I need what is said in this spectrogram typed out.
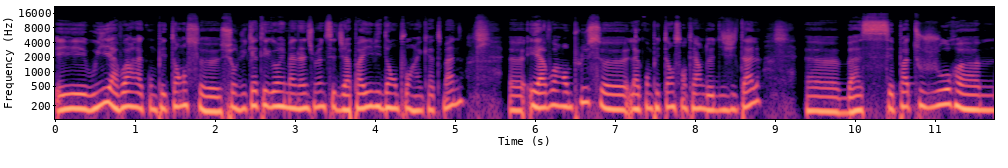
Et oui, avoir la compétence euh, sur du catégorie management, c'est déjà pas évident pour un catman. Euh, et avoir en plus la compétence en termes de digital, euh, bah, c'est pas toujours euh,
